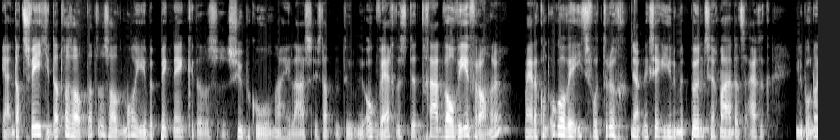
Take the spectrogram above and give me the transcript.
ja, en dat sfeertje, dat was al, dat was al mooi hier bij Picnic. Dat was super cool. Nou, helaas is dat natuurlijk nu ook weg. Dus dat gaat wel weer veranderen. Maar ja, daar komt ook wel weer iets voor terug. Ja. Dat Ik zeker jullie met punt, zeg maar, dat is eigenlijk... Jullie hebben ook nog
